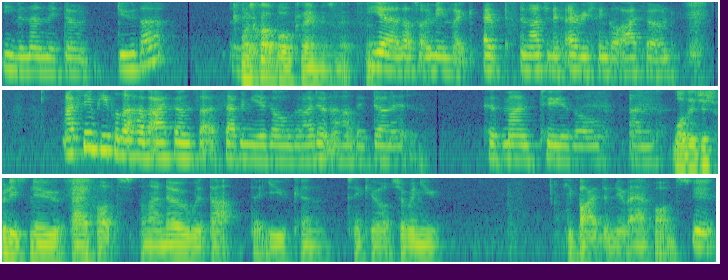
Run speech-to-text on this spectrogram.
even then, they don't do that. Well, it's quite a bold claim, isn't it? to- Yeah, that's what I mean. Like, ev- imagine if every single iPhone. I've seen people that have iPhones that are seven years old, and I don't know how they've done it. Because mine's two years old, and Well, they just released new AirPods, and I know with that that you can take your so when you if you buy the new AirPods, Mm.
